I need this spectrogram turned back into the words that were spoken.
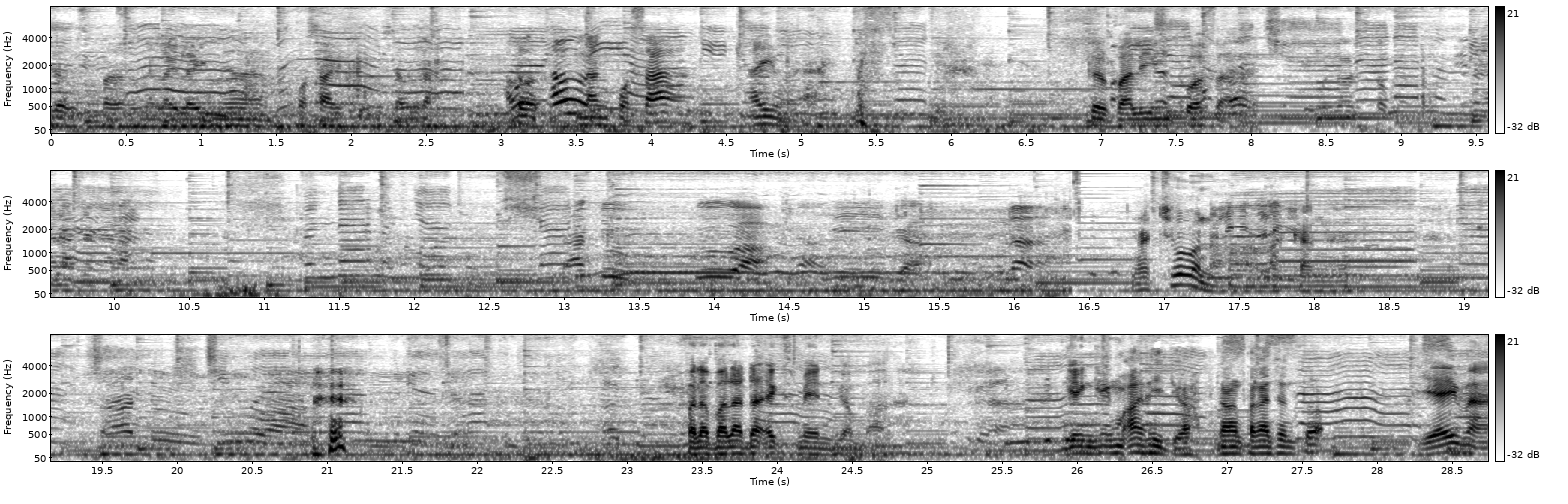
Sedap sebab yang lain-lainnya. Puasa di sini Bisa dah. So, nang puasa Ayo terpaling puasa. Satu, dua, tiga. Ngaco nak makan ni. Bala-bala ada X-Men gambar. Geng-geng ni je lah. Pegang tangan macam tu. Yay ma,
